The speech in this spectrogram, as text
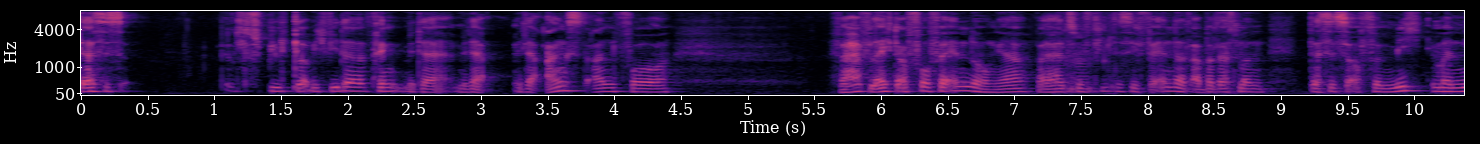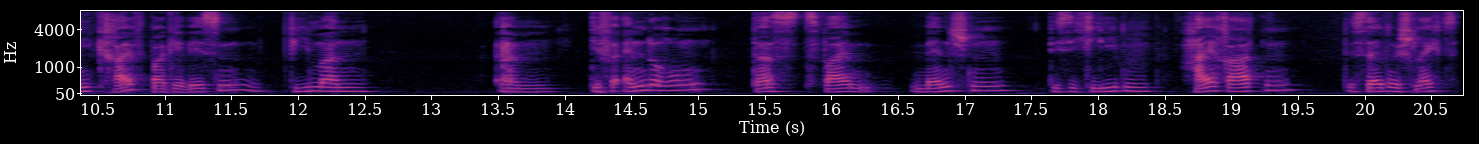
das ist, spielt, glaube ich, wieder, fängt mit der, mit, der, mit der Angst an vor, vielleicht auch vor Veränderung, ja, weil halt so vieles sich verändert. Aber dass man, das ist auch für mich immer nie greifbar gewesen, wie man ähm, die Veränderung, dass zwei Menschen, die sich lieben, heiraten, desselben Geschlechts,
